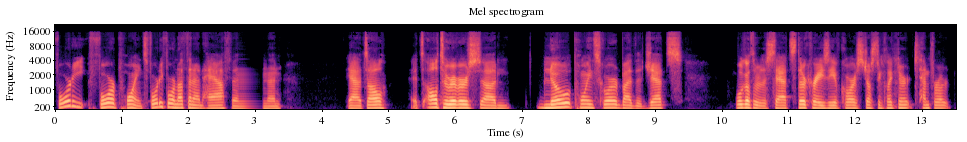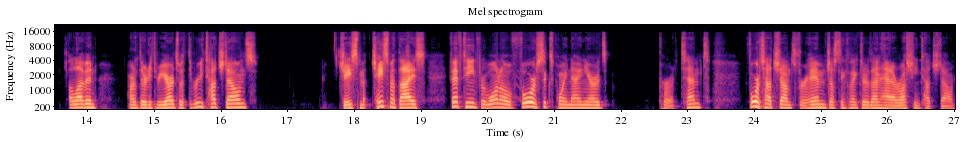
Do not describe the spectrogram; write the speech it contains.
44 points, 44 nothing at half. And, and then yeah, it's all it's all Two Rivers. Uh, no points scored by the Jets. We'll go through the stats. They're crazy, of course. Justin Klinkner, 10 for 11, 133 yards with three touchdowns. Chase, Chase Matthias, 15 for 104, 6.9 yards per attempt. Four touchdowns for him. Justin Klinkner then had a rushing touchdown.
